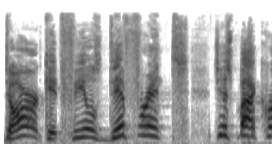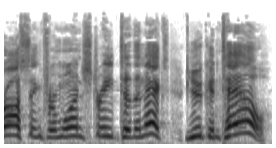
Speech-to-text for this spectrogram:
dark. It feels different. Just by crossing from one street to the next, you can tell.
